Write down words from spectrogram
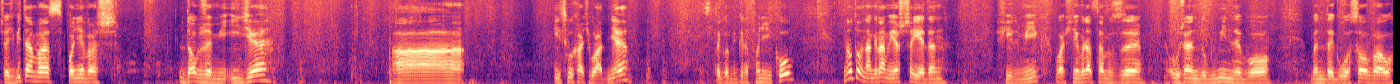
Cześć, witam Was, ponieważ dobrze mi idzie a i słychać ładnie z tego mikrofoniku, no to nagram jeszcze jeden filmik. Właśnie wracam z urzędu gminy, bo będę głosował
